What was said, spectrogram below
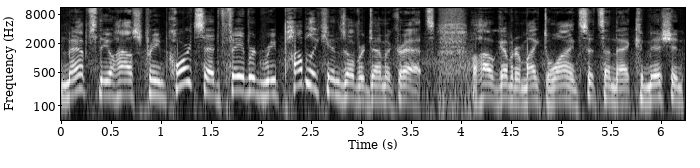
Maps the Ohio Supreme Court said favored Republicans over Democrats. Ohio Governor Mike DeWine sits on that commission.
